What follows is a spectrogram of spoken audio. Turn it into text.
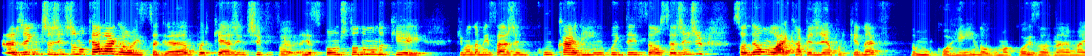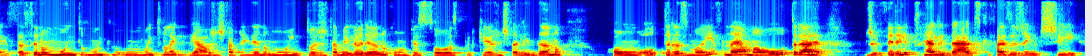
pra gente, a gente não quer largar o Instagram, porque a gente responde todo mundo que, que manda mensagem com carinho, com intenção. Se a gente só deu um like rapidinho, é porque, né, estamos correndo alguma coisa, né? Mas está sendo muito, muito, muito legal. A gente está aprendendo muito, a gente está melhorando como pessoas, porque a gente está lidando com outras mães, né? Uma outra diferentes realidades que faz a gente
